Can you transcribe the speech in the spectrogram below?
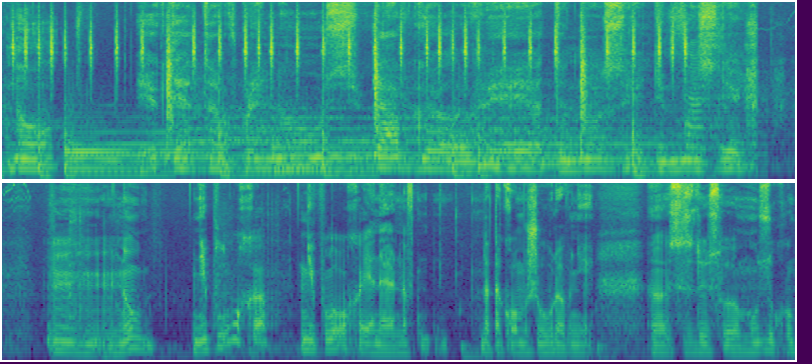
вновь И где-то в плену у себя в голове Я тону среди мыслей Мгм. Ну, неплохо, неплохо. Я, наверное, на таком же уровне э, создаю свою музыку.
